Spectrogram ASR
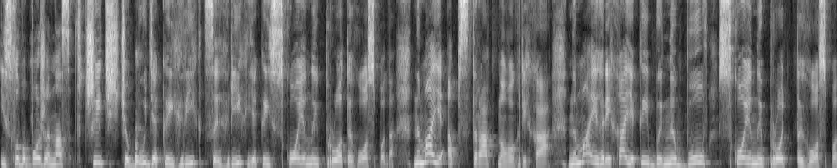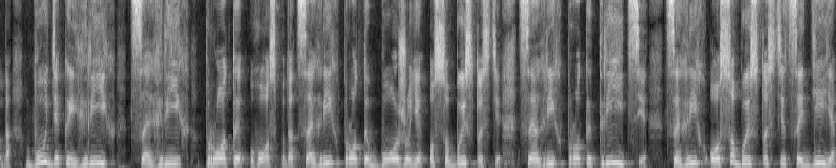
І слово Боже нас вчить, що будь-який гріх це гріх, який скоєний проти Господа. Немає абстрактного гріха, немає гріха, який би не був скоєний проти Господа. Будь-який гріх це гріх проти Господа, це гріх проти Божої особистості, це гріх проти трійці, це гріх особистості, це дія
